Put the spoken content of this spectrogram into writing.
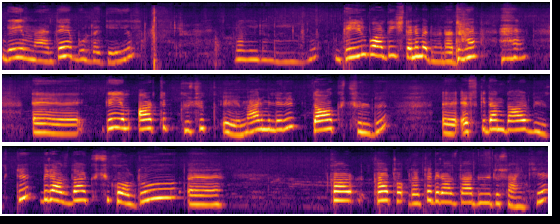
Gale nerede? Burada Gale. Gale bu arada hiç denemedim herhalde ben. ee, Gale artık küçük e, mermileri daha küçüldü. E, eskiden daha büyüktü. Biraz daha küçük oldu. Eee Kar, kar topları da biraz daha büyüdü sanki.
